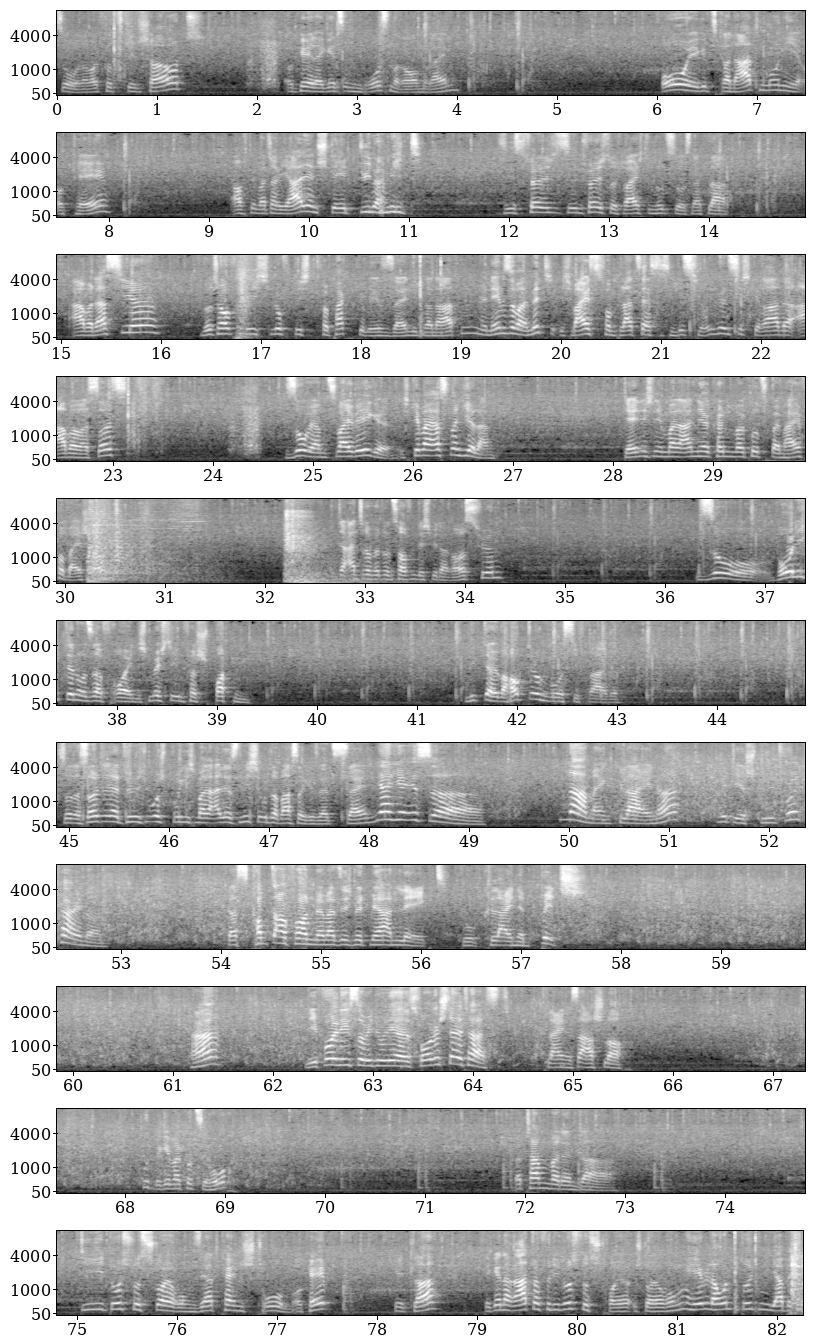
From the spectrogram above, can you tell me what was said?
So, nochmal kurz geschaut. Okay, da geht's in den großen Raum rein. Oh, hier gibt's Granatenmuni. Okay. Auf den Materialien steht Dynamit. Sie ist völlig, sind völlig durchweicht und nutzlos, na klar. Aber das hier wird hoffentlich luftdicht verpackt gewesen sein, die Granaten. Wir nehmen sie mal mit. Ich weiß, vom Platz her ist es ein bisschen ungünstig gerade, aber was soll's. So, wir haben zwei Wege. Ich gehe mal erstmal hier lang. Denn ich nehme mal an, hier können wir kurz beim Hai vorbeischauen. der andere wird uns hoffentlich wieder rausführen. So, wo liegt denn unser Freund? Ich möchte ihn verspotten. Liegt er überhaupt irgendwo, ist die Frage. So, das sollte natürlich ursprünglich mal alles nicht unter Wasser gesetzt sein. Ja, hier ist er. Na, mein Kleiner, mit dir spielt wohl keiner. Das kommt davon, wenn man sich mit mir anlegt. Du kleine Bitch. Ha? Lief wohl nicht so, wie du dir das vorgestellt hast. Kleines Arschloch. Gut, wir gehen mal kurz hier hoch. Was haben wir denn da? Die Durchflusssteuerung. Sie hat keinen Strom. Okay. Geht klar. Der Generator für die Durchflusssteuerung. Hebel nach unten drücken. Ja, bitte.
